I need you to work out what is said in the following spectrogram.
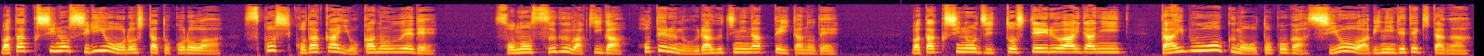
私の尻を下ろしたところは少し小高い丘の上で、そのすぐ脇がホテルの裏口になっていたので、私のじっとしている間に、だいぶ多くの男が潮を浴びに出てきたが、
